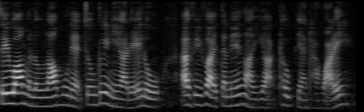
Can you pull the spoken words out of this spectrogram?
ဈေးဝါမလုံလောက်မှုနဲ့ကြုံတွေ့နေရတယ်လို့ FA5 တနင်္သာရီကထုတ်ပြန်ထားပါတယ်။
